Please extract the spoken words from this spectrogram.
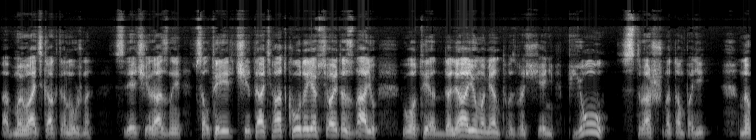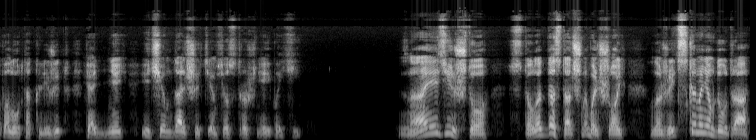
обмывать как-то нужно свечи разные, псалтырь читать. Откуда я все это знаю? Вот и отдаляю момент возвращения. Пью, страшно там поди. На полу так лежит пять дней, и чем дальше, тем все страшнее пойти. Знаете что? Стол достаточно большой. Ложитесь-ка на нем до утра,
